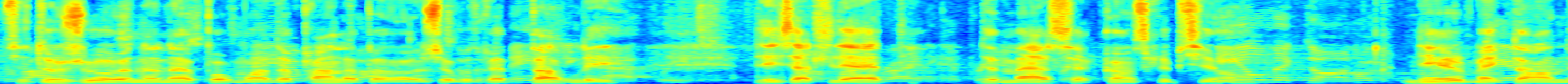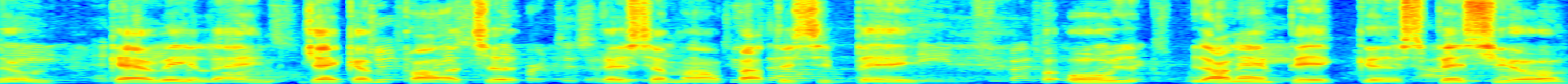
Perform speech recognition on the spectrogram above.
C'est toujours un honneur pour moi de prendre la parole. Je voudrais parler des athlètes de ma circonscription. Neil McDonald, Carrie Lane, Jacob Potts récemment participé aux Olympiques spéciaux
